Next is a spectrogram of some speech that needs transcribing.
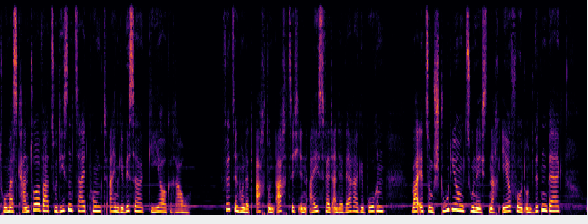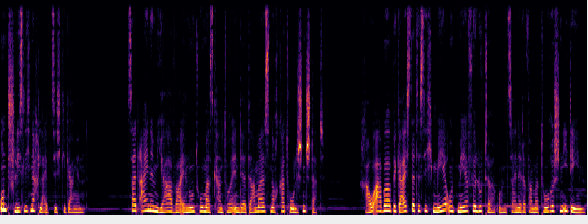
Thomas Kantor war zu diesem Zeitpunkt ein gewisser Georg Rau. 1488 in Eisfeld an der Werra geboren, war er zum Studium zunächst nach Erfurt und Wittenberg und schließlich nach Leipzig gegangen. Seit einem Jahr war er nun Thomaskantor in der damals noch katholischen Stadt. Rau aber begeisterte sich mehr und mehr für Luther und seine reformatorischen Ideen.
